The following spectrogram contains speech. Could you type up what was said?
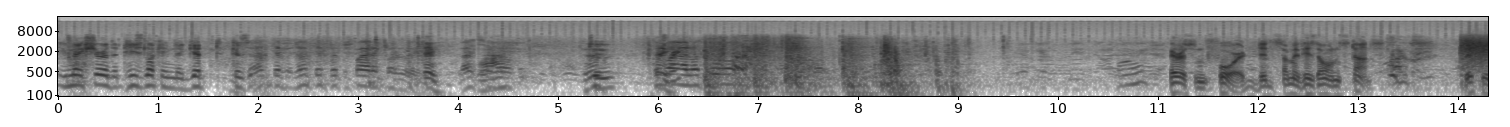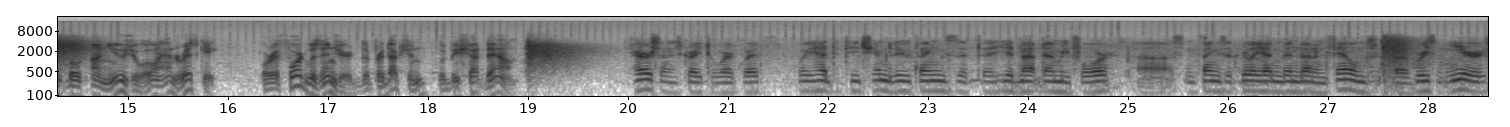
You make sure that he's looking to get, because... Hey. Two. Harrison Ford did some of his own stunts. This was both unusual and risky, for if Ford was injured, the production would be shut down. Harrison is great to work with. We had to teach him to do things that uh, he had not done before, uh, some things that really hadn't been done in films of recent years.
